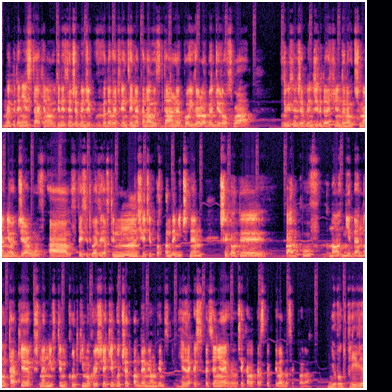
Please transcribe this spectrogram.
Moje pytanie jest takie, no, z jednej strony, że będzie wydawać więcej na kanały zdalne, bo ich rola będzie rosła, z drugiej strony, że będzie wydawać pieniądze na utrzymanie oddziałów, a w tej sytuacji, a w tym świecie postpandemicznym przychody banków no, nie będą takie, przynajmniej w tym krótkim okresie, jakie były przed pandemią, więc to nie jest jakaś specjalnie ciekawa perspektywa dla sektora. Niewątpliwie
